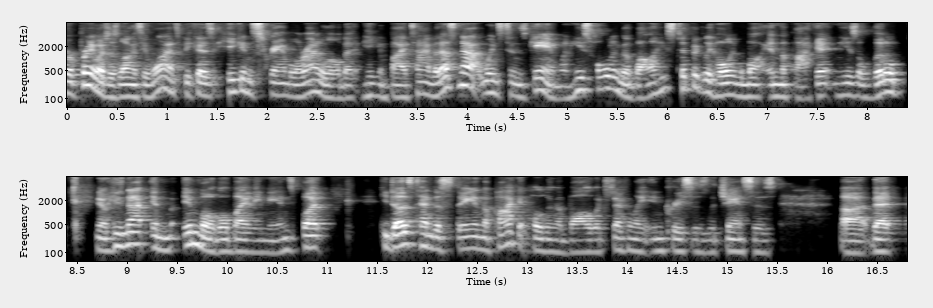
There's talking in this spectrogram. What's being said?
for pretty much as long as he wants because he can scramble around a little bit and he can buy time. But that's not Winston's game. When he's holding the ball, he's typically holding the ball in the pocket and he's a little, you know, he's not Im- immobile by any means, but he does tend to stay in the pocket holding the ball, which definitely increases the chances uh, that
